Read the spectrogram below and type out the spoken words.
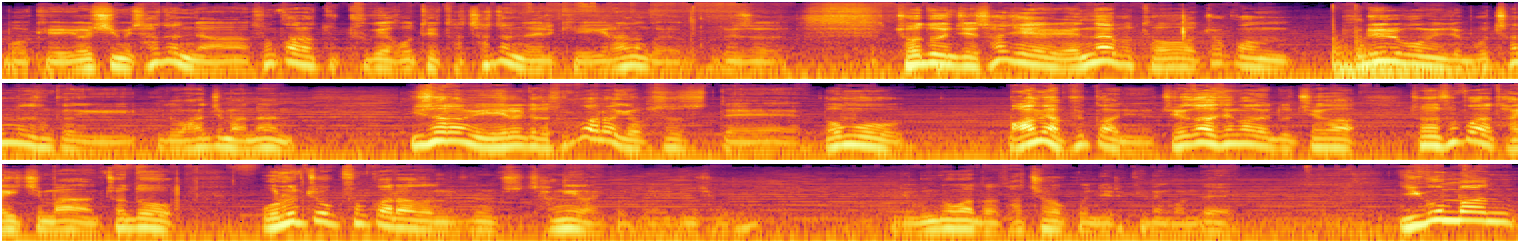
뭐 이렇게 열심히 찾았냐 손가락도 두 개 어떻게 다 찾았냐 이렇게 얘기를 하는 거예요. 그래서 저도 이제 사실 옛날부터 조금 불의를 보면 이제 못 찾는 성격이기도 하지만은 이 사람이 예를 들어 손가락이 없었을 때 너무 마음이 아플 거 아니에요. 제가 생각해도 제가 저는 손가락 다 있지만 저도 오른쪽 손가락은 좀 장애가 있거든요. 이런 식으로 운동하다 다쳐갖고 이렇게 된 건데 이것만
